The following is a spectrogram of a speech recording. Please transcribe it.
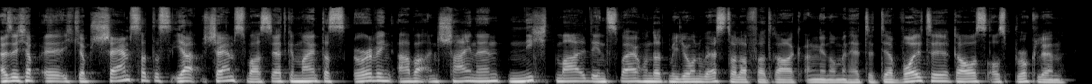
Also ich habe, äh, ich glaube, Shams hat das, ja, Shams war es. Er hat gemeint, dass Irving aber anscheinend nicht mal den 200 Millionen US-Dollar Vertrag angenommen hätte. Der wollte raus aus Brooklyn.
